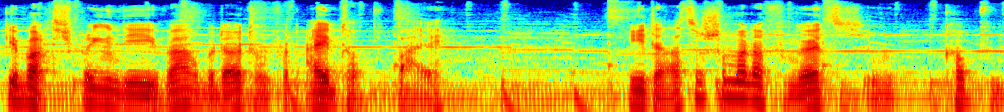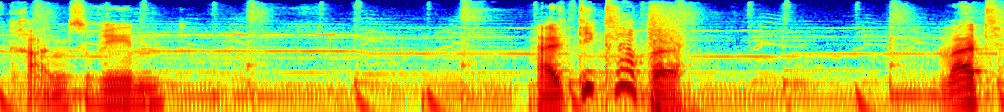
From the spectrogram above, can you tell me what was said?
Gemacht, bringe die wahre Bedeutung von Eintopf bei. Rita, hast du schon mal davon gehört, sich um Kopf und Kragen zu reden? Halt die Klappe. Was?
